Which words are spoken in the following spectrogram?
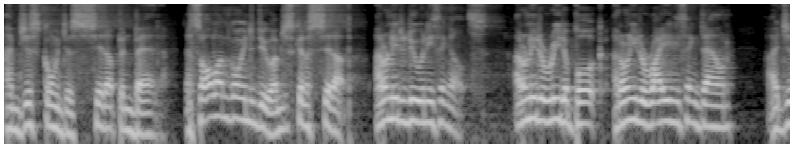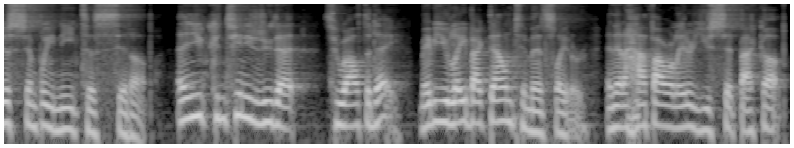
I'm just going to sit up in bed. That's all I'm going to do. I'm just going to sit up. I don't need to do anything else. I don't need to read a book. I don't need to write anything down. I just simply need to sit up. And you continue to do that throughout the day. Maybe you lay back down 10 minutes later, and then a half hour later, you sit back up.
